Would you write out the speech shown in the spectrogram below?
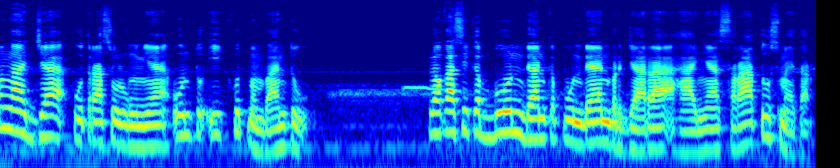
mengajak putra sulungnya untuk ikut membantu. Lokasi kebun dan kepunden berjarak hanya 100 meter.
